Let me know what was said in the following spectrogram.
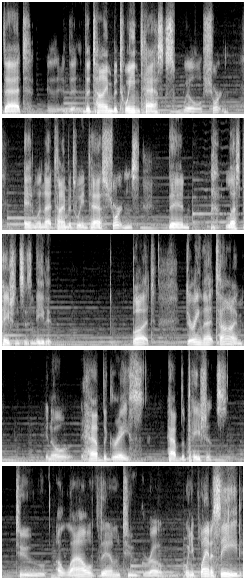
that the, the time between tasks will shorten. And when that time between tasks shortens, then less patience is needed. But during that time, you know, have the grace, have the patience to allow them to grow. When you plant a seed,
